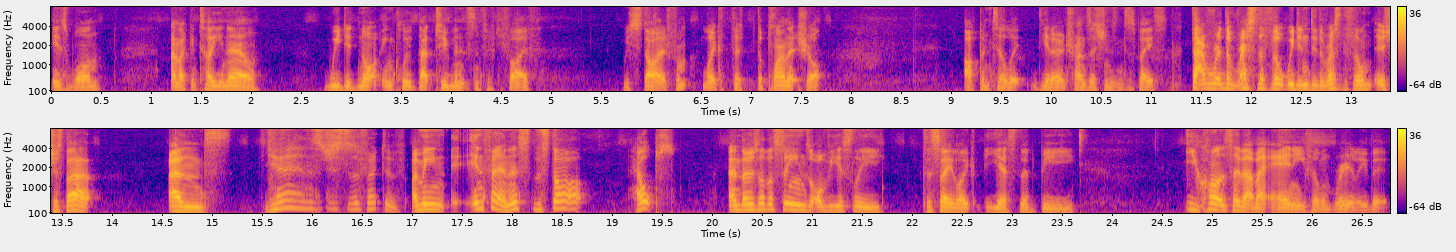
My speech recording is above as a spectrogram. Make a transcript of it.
is one and i can tell you now we did not include that 2 minutes and 55 we started from like the the planet shot up until it you know it transitions into space. That the rest of the film we didn't do the rest of the film it was just that and yeah, it's just as effective. I mean, in fairness, the start helps, and those other scenes, obviously, to say like yes, there'd be. You can't say that about any film, really. That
